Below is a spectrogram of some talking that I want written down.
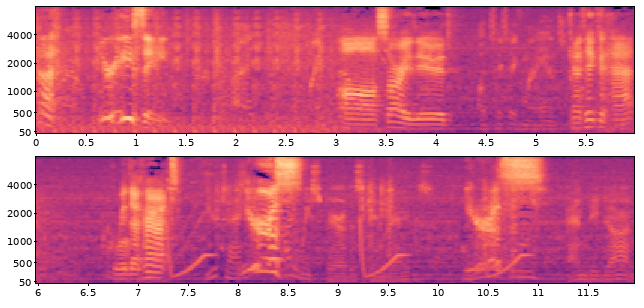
Ah, you're easy. Aw, sorry, dude. Can I take a hat? Give me the hat. Yes! why do we spare the skin bags? Yes! And be done.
